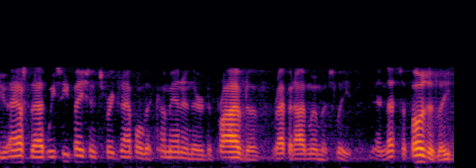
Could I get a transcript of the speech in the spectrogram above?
you ask that. We see patients, for example, that come in and they're deprived of rapid eye movement sleep. And that supposedly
